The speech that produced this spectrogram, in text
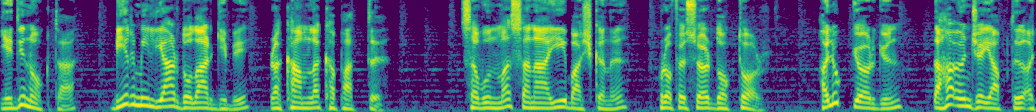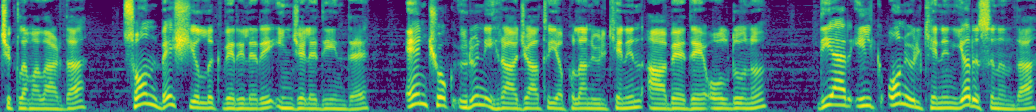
7.1 milyar dolar gibi rakamla kapattı. Savunma Sanayi Başkanı Profesör Doktor Haluk Görgün daha önce yaptığı açıklamalarda son 5 yıllık verileri incelediğinde en çok ürün ihracatı yapılan ülkenin ABD olduğunu, diğer ilk 10 ülkenin yarısının da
